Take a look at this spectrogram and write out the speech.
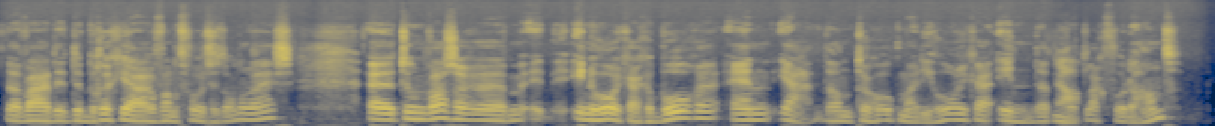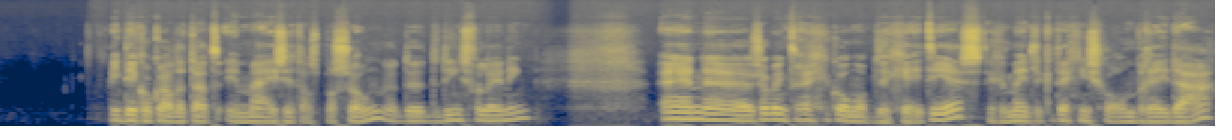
Dat waren de, de brugjaren van het voortgezet onderwijs. Eh, toen was er ehm, in de horeca geboren. En ja, dan toch ook maar die horeca in. Dat, Ja. dat lag voor de hand. Ik denk ook wel dat dat in mij zit als persoon, de, de dienstverlening. En eh, zo ben ik terechtgekomen op de GTS, de gemeentelijke technische school in Breda,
